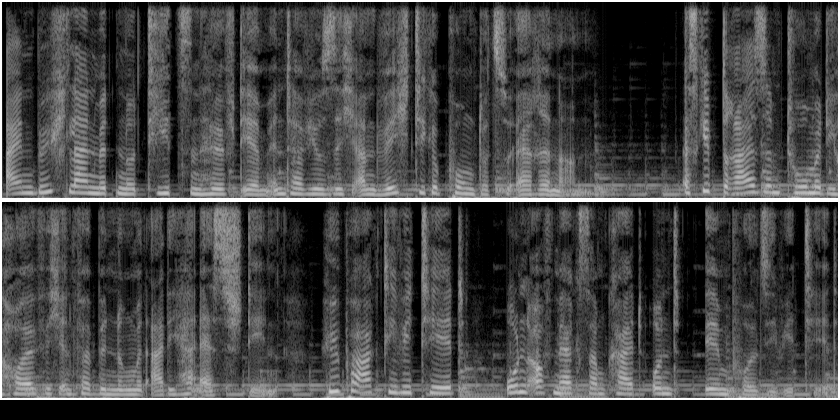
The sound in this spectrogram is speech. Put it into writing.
Ein Büchlein mit Notizen hilft ihr im Interview, sich an wichtige Punkte zu erinnern. Es gibt drei Symptome, die häufig in Verbindung mit ADHS stehen. Hyperaktivität, Unaufmerksamkeit und Impulsivität.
